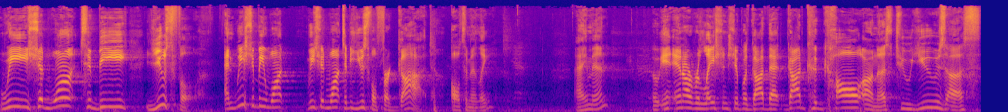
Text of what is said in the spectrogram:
we should want to be useful, and we should be want we should want to be useful for God ultimately. Amen. In our relationship with God, that God could call on us to use us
